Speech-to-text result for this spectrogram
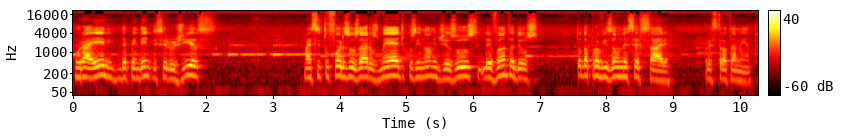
curar ele, independente de cirurgias. Mas se tu fores usar os médicos, em nome de Jesus, levanta, Deus, toda a provisão necessária para esse tratamento.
